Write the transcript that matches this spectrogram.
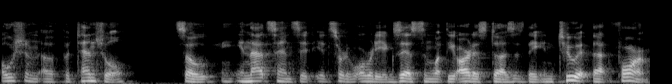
ocean of potential. So in that sense, it, it sort of already exists, and what the artist does is they intuit that form.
